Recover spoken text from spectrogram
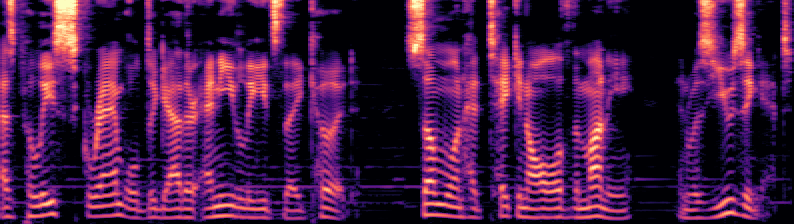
as police scrambled to gather any leads they could. Someone had taken all of the money and was using it.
